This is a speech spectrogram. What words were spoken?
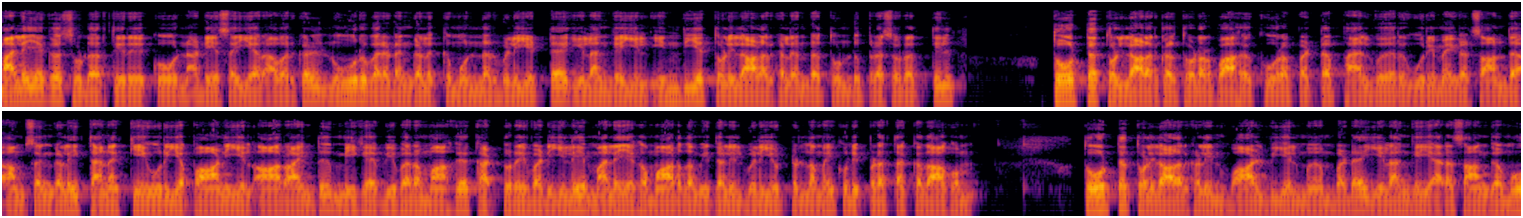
மலையக சுடர் திரு கோ. நடேசையர் அவர்கள் நூறு வருடங்களுக்கு முன்னர் வெளியிட்ட இலங்கையில் இந்திய தொழிலாளர்கள் என்ற துண்டு பிரசுரத்தில் தோட்ட தொழிலாளர்கள் தொடர்பாக கூறப்பட்ட பல்வேறு உரிமைகள் சார்ந்த அம்சங்களை தனக்கே உரிய பாணியில் ஆராய்ந்து மிக விவரமாக கட்டுரை வடியிலே மலையக மாரதம் இதழில் வெளியிட்டுள்ளமை குறிப்பிடத்தக்கதாகும். தோட்ட தொழிலாளர்களின் வாழ்வியல் மேம்பட இலங்கை அரசாங்கமோ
